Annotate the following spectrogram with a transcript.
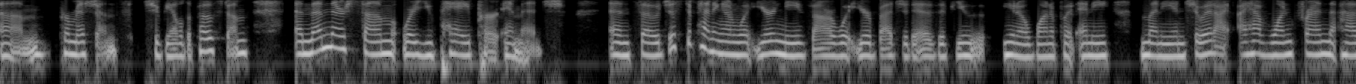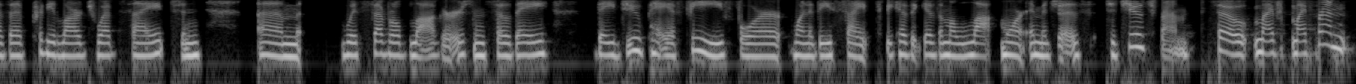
um, permissions to be able to post them. And then there's some where you pay per image. And so just depending on what your needs are, what your budget is, if you, you know, want to put any money into it. I, I have one friend that has a pretty large website and um, with several bloggers. And so they they do pay a fee for one of these sites because it gives them a lot more images to choose from. So my my friend,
